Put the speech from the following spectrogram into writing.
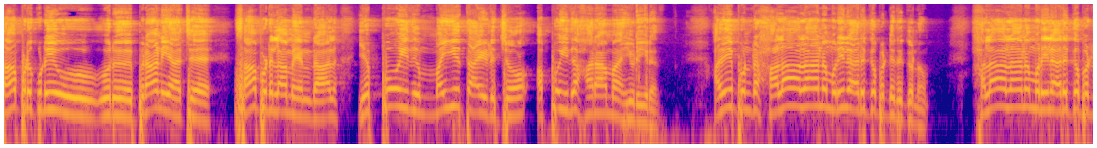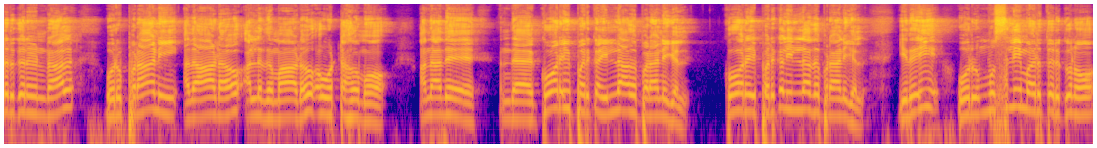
சாப்பிடக்கூடிய ஒரு ஒரு பிராணியாச்சே. சாப்பிடலாமே என்றால் எப்போ இது மையத்தாயிடுச்சோ அப்போ இது ஹராமாகி விடுகிறது அதே போன்ற ஹலாலான முறையில் அறுக்கப்பட்டிருக்கணும். ஹலாலான முறையில் அறுக்கப்பட்டிருக்கணும் என்றால் ஒரு பிராணி அது ஆடோ அல்லது மாடோ ஒட்டகமோ அந்த அது அந்த கோரை பற்கள் இல்லாத பிராணிகள் கோரை பற்கள் இல்லாத பிராணிகள் இதை ஒரு முஸ்லீம் அறுத்திருக்கணும்.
